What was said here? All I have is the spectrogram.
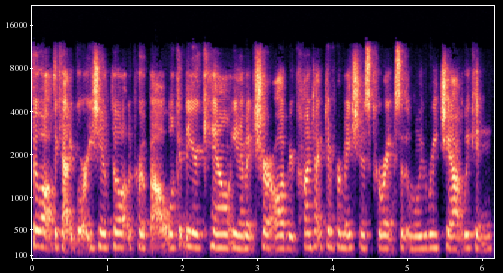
fill out the categories, you know, fill out the profile, look at your account, you know, make sure all of your contact information is correct so that when we reach out, we can,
